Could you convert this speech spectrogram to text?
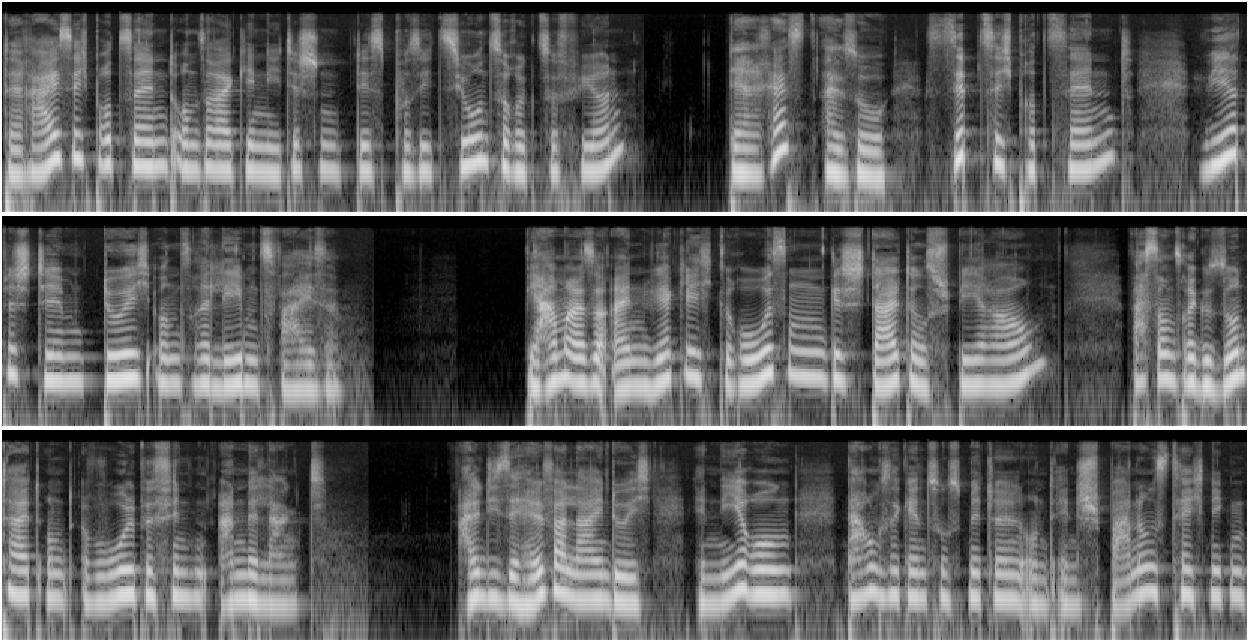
30 Prozent unserer genetischen Disposition zurückzuführen. Der Rest, also 70 Prozent, wird bestimmt durch unsere Lebensweise. Wir haben also einen wirklich großen Gestaltungsspielraum, was unsere Gesundheit und Wohlbefinden anbelangt. All diese Helferlein durch Ernährung, Nahrungsergänzungsmittel und Entspannungstechniken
